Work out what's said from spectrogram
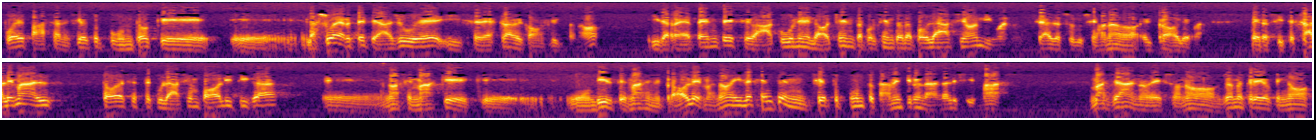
puede pasar en cierto punto que la suerte te ayude y se destrabe el conflicto, ¿no? Y de repente se vacune el 80% de la población y bueno, se haya solucionado el problema. Pero si te sale mal, toda esa especulación política eh, no hace más que, hundirte más en el problema, ¿no? Y la gente en cierto punto también tiene un análisis más más llano eso, ¿no? Yo no creo que no,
